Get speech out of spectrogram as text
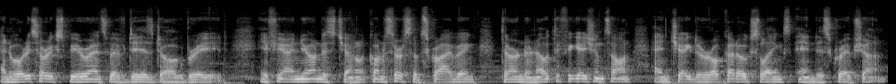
and what is your experience with this dog breed. If you are new on this channel, consider subscribing, turn the notifications on and check the Rocadog's links in description.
